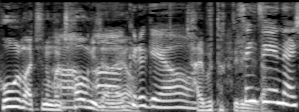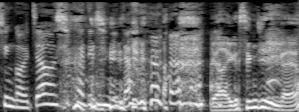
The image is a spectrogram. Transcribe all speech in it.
호흡을 맞추는 건 아, 처음이잖아요. 아, 그러게요. 잘 부탁드립니다. 승진하신 거죠? 축하드립니다. 야, 이거 승진인가요?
